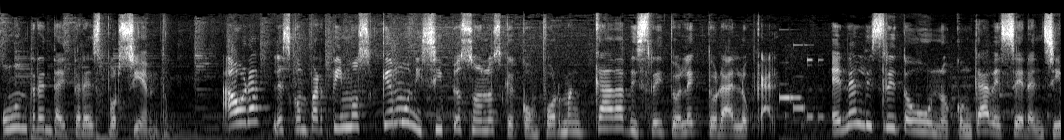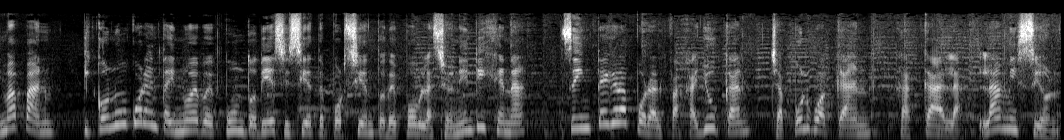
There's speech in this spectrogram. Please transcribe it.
un 33%. Ahora les compartimos qué municipios son los que conforman cada distrito electoral local. En el Distrito 1, con cabecera en Simapán y con un 49.17% de población indígena, se integra por Alfajayucan, Chapulhuacán, Jacala, La Misión,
